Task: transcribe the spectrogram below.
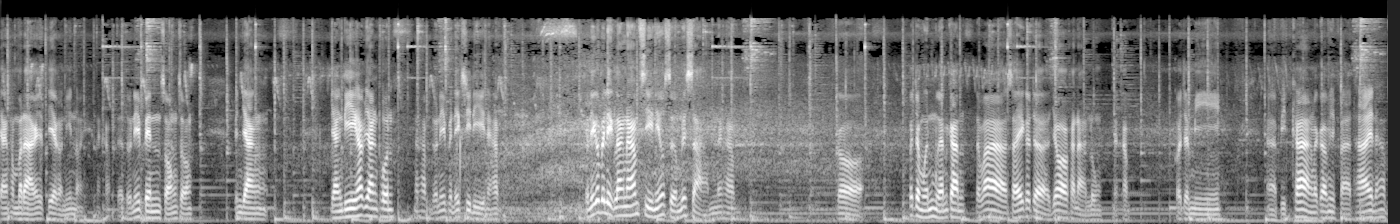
ยางธรรมดาก็จะเตี้ยกว่านี้หน่อยนะครับ แต่ตัวนี้เป็น 2 2 เป็นยางยางดีครับยางทนนะครับ ตัวนี้เป็น XCD นะครับ ตัวนี้ก็เป็นเหล็กรางน้ำ4นิ้วเสริมด้วย3นะครับ ก็ก็จะเหมือนเหมือนกัน แต่ว่าไซส์ก็จะย่อขนาดลงนะครับ ก็จะมี ปิดข้างแล้วก็มีฝาท้ายนะครับ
